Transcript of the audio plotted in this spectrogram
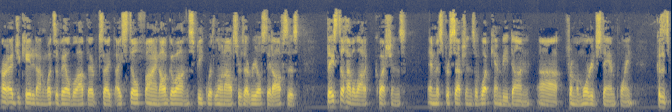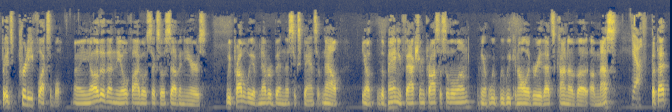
are educated on what's available out there because I, I still find I'll go out and speak with loan officers at real estate offices. They still have a lot of questions and misperceptions of what can be done uh, from a mortgage standpoint because it's it's pretty flexible. I mean, other than the 05, 06, 07 years, we probably have never been this expansive. Now, you know, the manufacturing process of the loan, you know, we, we can all agree that's kind of a, a mess. Yeah. But that,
